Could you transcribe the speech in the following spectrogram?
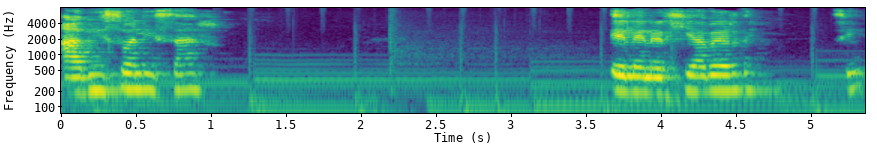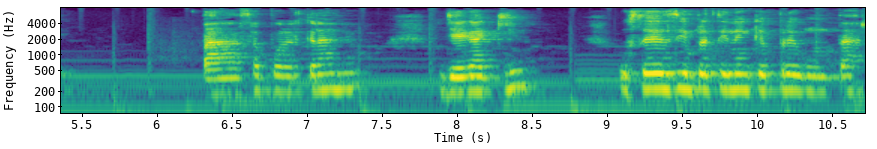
a visualizar la energía verde, ¿sí? Pasa por el cráneo, llega aquí. Ustedes siempre tienen que preguntar,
